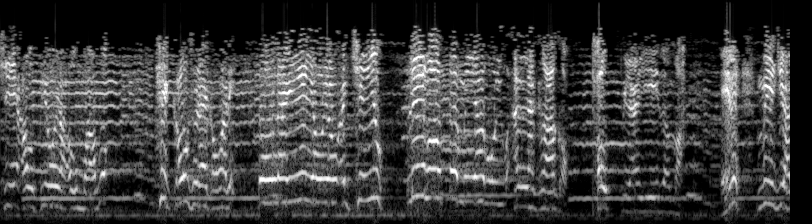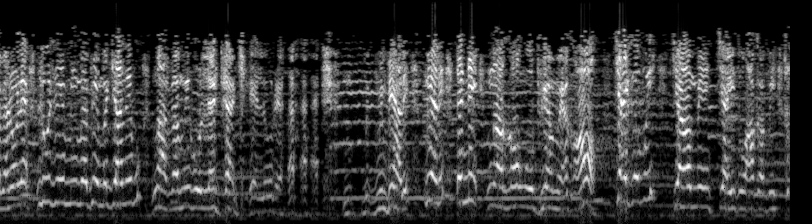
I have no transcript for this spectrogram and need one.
ရှင်အောင်ပြောရအောင်ပါဗောချစ်ကောင်းဆိုတဲ့ကောင်ကလေတော်လိုက်ရင်ရောင်ရောင်အချင်းယူလင်းကိုတမရကိုယူအလကားကောင်ထောက်ပြန်ရေးသမားအေးမင်းကြပြတော့လေလူစင်းမီမဖြစ်မကြံသေးဘူးငါသမီးကိုလက်ထပ်ချေလို့တဲ့မင်းမင်းလေမင်းလေတနေ့ငါကောင်းကိုဖျက်မယ်ကောင်ကြိုက်ကပီးကြာမင်းကြိုက်သွားကပီးကျွ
